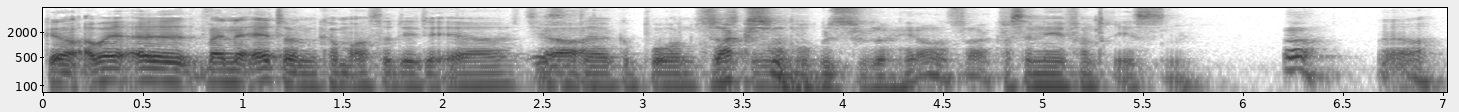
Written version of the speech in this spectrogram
Genau, aber äh, meine Eltern kommen aus der DDR, die ja. sind da geboren. Sachsen, geworden. wo bist du daher? Sachsen? Aus der Nähe von Dresden. Ja. ja.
